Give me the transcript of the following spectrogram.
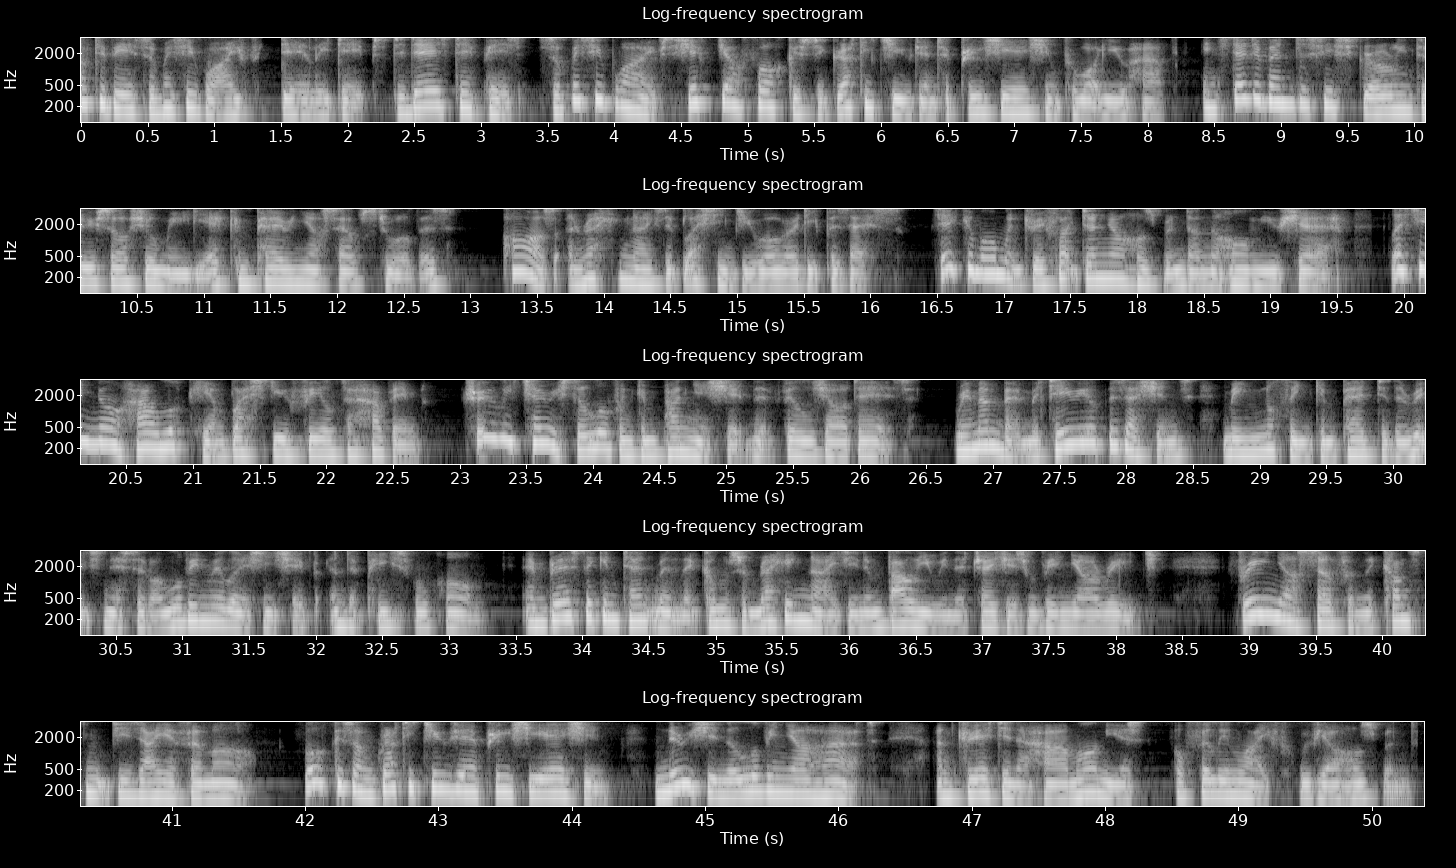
How to be a submissive wife daily tips. Today's tip is submissive wives shift your focus to gratitude and appreciation for what you have. Instead of endlessly scrolling through social media, comparing yourselves to others, pause and recognize the blessings you already possess. Take a moment to reflect on your husband and the home you share. Let him know how lucky and blessed you feel to have him. Truly cherish the love and companionship that fills your days. Remember, material possessions mean nothing compared to the richness of a loving relationship and a peaceful home. Embrace the contentment that comes from recognizing and valuing the treasures within your reach, freeing yourself from the constant desire for more. Focus on gratitude and appreciation, nourishing the love in your heart, and creating a harmonious, fulfilling life with your husband.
